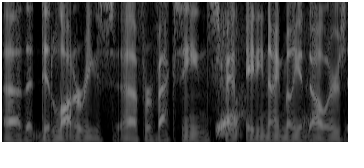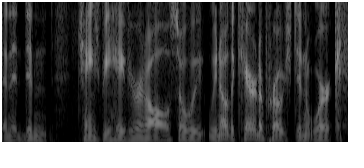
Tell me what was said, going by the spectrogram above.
uh, that did lotteries uh, for vaccines spent yeah. 89 million dollars, and it didn't change behavior at all. So we, we know the carrot approach didn't work.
